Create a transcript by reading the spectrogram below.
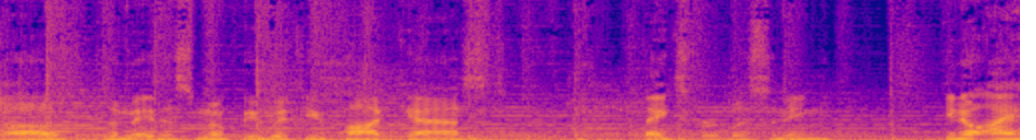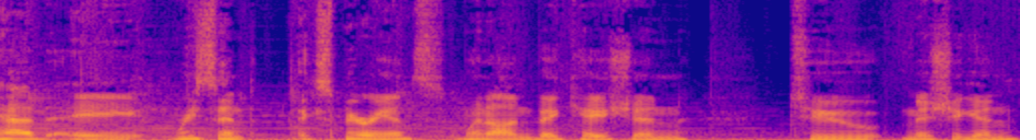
of the May the Smoke Be With You podcast. Thanks for listening. You know, I had a recent experience, went on vacation to Michigan,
